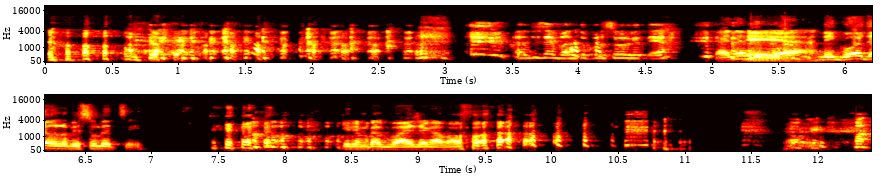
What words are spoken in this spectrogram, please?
Nanti saya bantu persulit ya. Kayaknya di gua, iya. di gua jauh lebih sulit sih. Kirim ke gua aja nggak apa-apa. Oke, Pak.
